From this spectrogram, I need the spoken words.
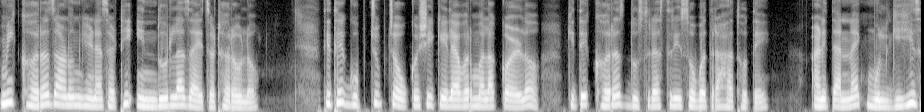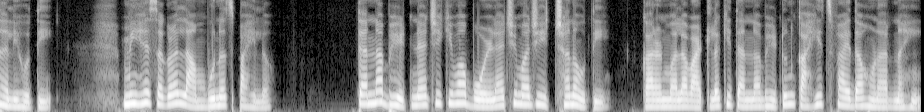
मी खरं जाणून घेण्यासाठी इंदूरला जायचं ठरवलं. तिथे गुपचूप चौकशी केल्यावर मला कळलं की ते खरंच दुसऱ्या स्त्रीसोबत राहत होते आणि त्यांना एक मुलगीही झाली होती. मी हे सगळं लांबूनच पाहिलं. त्यांना भेटण्याची किंवा बोलण्याची माझी इच्छा नव्हती कारण मला वाटलं की त्यांना भेटून काहीच फायदा होणार नाही.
